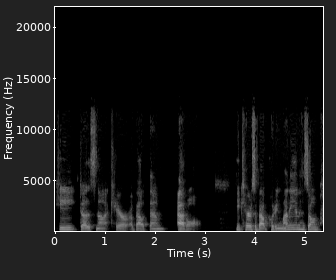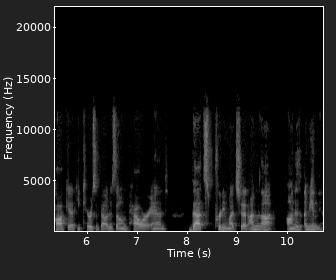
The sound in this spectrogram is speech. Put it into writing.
He does not care about them at all. He cares about putting money in his own pocket. He cares about his own power. And that's pretty much it. I'm not honest. I mean,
